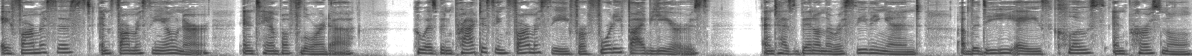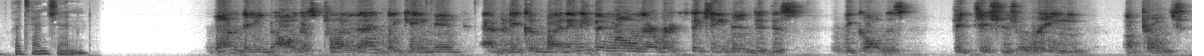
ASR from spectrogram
a pharmacist and pharmacy owner in Tampa, Florida, who has been practicing pharmacy for 45 years and has been on the receiving end of the DEA's close and personal attention. One day, August 29th, they came in after they couldn't find anything wrong with their records. They came in did this, what we call this fictitious ring approach,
